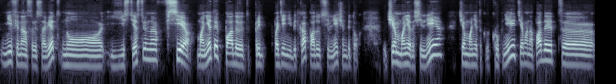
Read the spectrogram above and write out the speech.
не финансовый совет, но, естественно, все монеты падают при падении битка, падают сильнее, чем биток. Чем монета сильнее, чем монета крупнее, тем она падает, э,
